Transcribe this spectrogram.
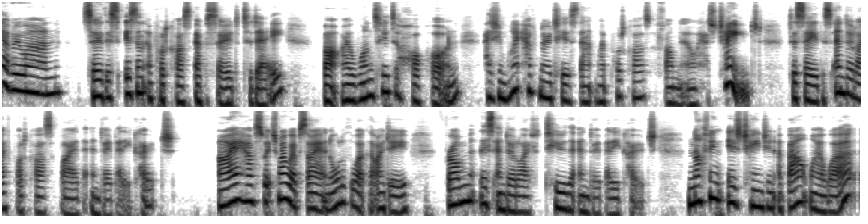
everyone. So, this isn't a podcast episode today, but I wanted to hop on as you might have noticed that my podcast thumbnail has changed to say this Endo Life podcast by the Endo Belly Coach. I have switched my website and all of the work that I do from this Endo Life to the Endo Belly Coach. Nothing is changing about my work,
